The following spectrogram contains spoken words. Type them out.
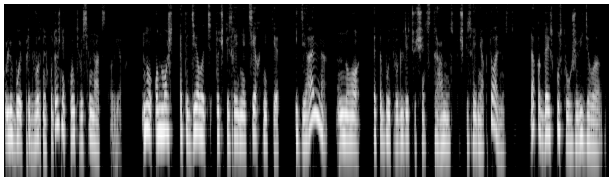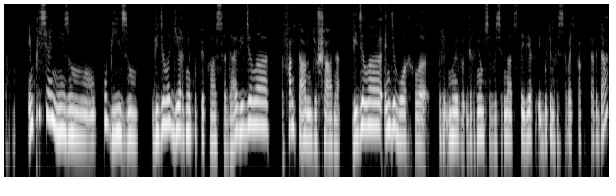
любой придворный художник какого-нибудь 18 века. Ну, он может это делать с точки зрения техники идеально, но это будет выглядеть очень странно с точки зрения актуальности. Да, когда искусство уже видело там импрессионизм, кубизм, видела Гернику Пикассо, да, видела Фонтан Дюшана, видела Энди Уорхола. Мы вернемся в 18 век и будем рисовать как тогда.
